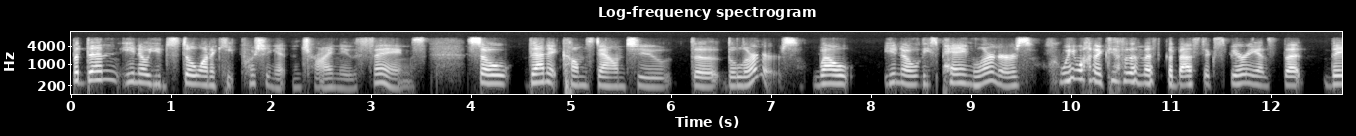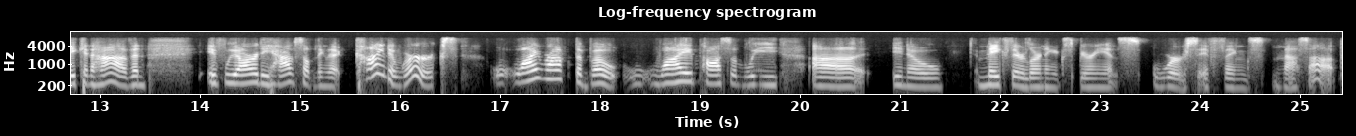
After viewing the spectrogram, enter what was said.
But then, you know, you'd still want to keep pushing it and try new things. So then it comes down to the the learners. Well, you know, these paying learners, we want to give them the best experience that they can have. And if we already have something that kind of works, why rock the boat? Why possibly, uh, you know, make their learning experience worse if things mess up?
